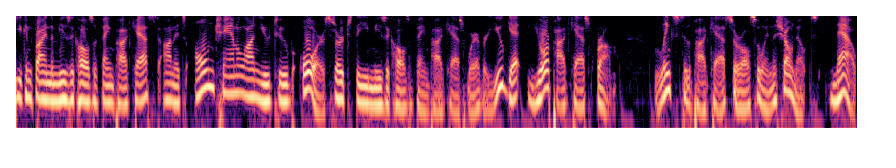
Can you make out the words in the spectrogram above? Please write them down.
You can find the Music Halls of Fame podcast on its own channel on YouTube or search the Music Halls of Fame podcast wherever you get your podcast from. Links to the podcasts are also in the show notes. Now,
